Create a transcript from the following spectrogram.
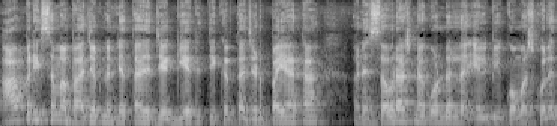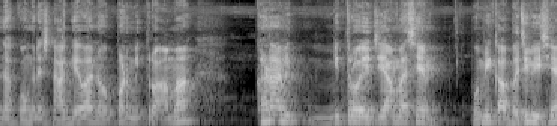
આ પરીક્ષામાં ભાજપના નેતાએ જે ગેરરીતિ કરતા ઝડપાયા હતા અને સૌરાષ્ટ્રના ગોંડલના એલબી કોમર્સ કોલેજના કોંગ્રેસના આગેવાનો પણ મિત્રો આમાં ઘણા મિત્રોએ જે આમાં છે ભૂમિકા ભજવી છે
